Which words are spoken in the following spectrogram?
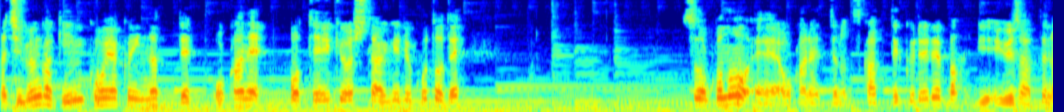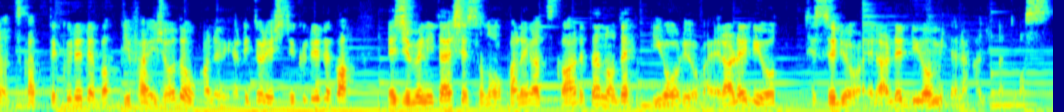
自分が銀行役になってお金を提供してあげることで、そのこの、え、お金っていうのを使ってくれれば、ユーザーっていうのを使ってくれれば、 DeFi 上でお金をやり取りしてくれれば、え、自分に対してそのお金が使われたので、利用料が得られるよ、手数料が得られるよ、みたいな感じになってます。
